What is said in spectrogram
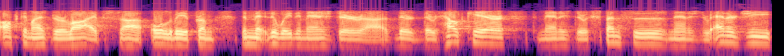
optimize their lives, uh, all the way from the, the way they manage their uh, their their healthcare, to manage their expenses, manage their energy,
